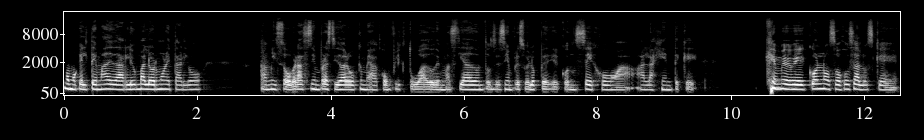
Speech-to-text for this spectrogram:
como que el tema de darle un valor monetario a mis obras siempre ha sido algo que me ha conflictuado demasiado, entonces siempre suelo pedir consejo a, la gente que, que me ve con los ojos a los que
